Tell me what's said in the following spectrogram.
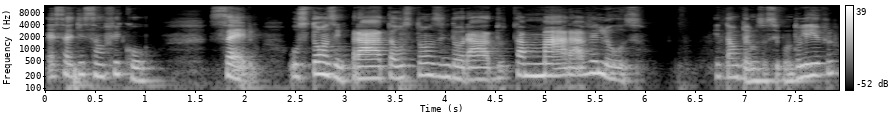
essa edição ficou. Sério, os tons em prata, os tons em dourado, tá maravilhoso. Então, temos o segundo livro,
